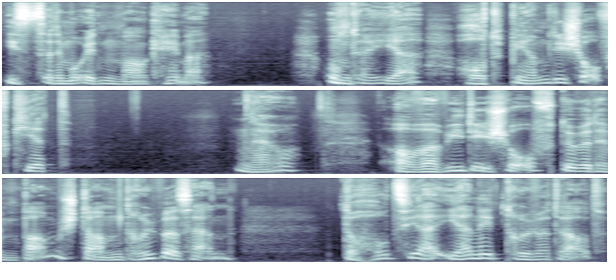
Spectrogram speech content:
ist zu dem alten Mann gekommen und er hat bei ihm die Schaf gehört. Ja, aber wie die Schafe über den Baumstamm drüber sind, da hat sich auch er nicht drüber traut.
